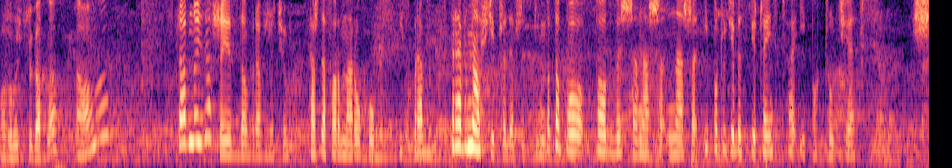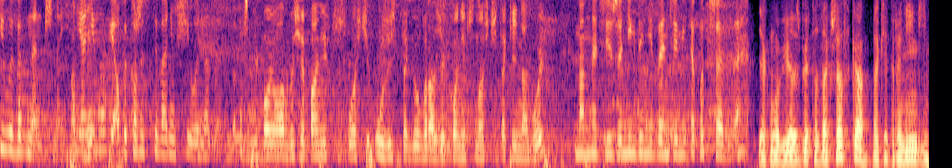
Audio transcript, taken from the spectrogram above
Może być przydatna? O, sprawność zawsze jest dobra w życiu. każda forma ruchu i spraw, sprawności przede wszystkim, bo to po, podwyższa nasze, nasze i poczucie bezpieczeństwa, i poczucie siły wewnętrznej. A Ja nie mówię o wykorzystywaniu siły na zewnątrz. Nie bołaby się Pani w przyszłości użyć tego w razie konieczności takiej nagłej? Mam nadzieję, że nigdy nie będzie mi to potrzebne. Jak mówi Elżbieta Zakrzewska, takie treningi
